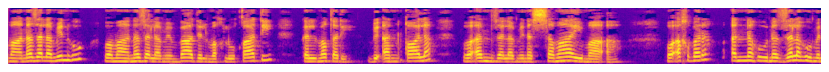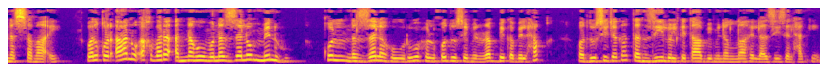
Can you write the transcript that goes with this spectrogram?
ما نزل منہ وما نزل من بعد المخلوقاتی کل مطری بان قال وانزل من السماء ماء واخبر انه نزله من السماء والقرآن اخبر انه منزل منه قل نزله روح القدس من ربك بالحق، اور دوسری جگہ تنزیل الکتاب من اللہ العزیز الحکیم۔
